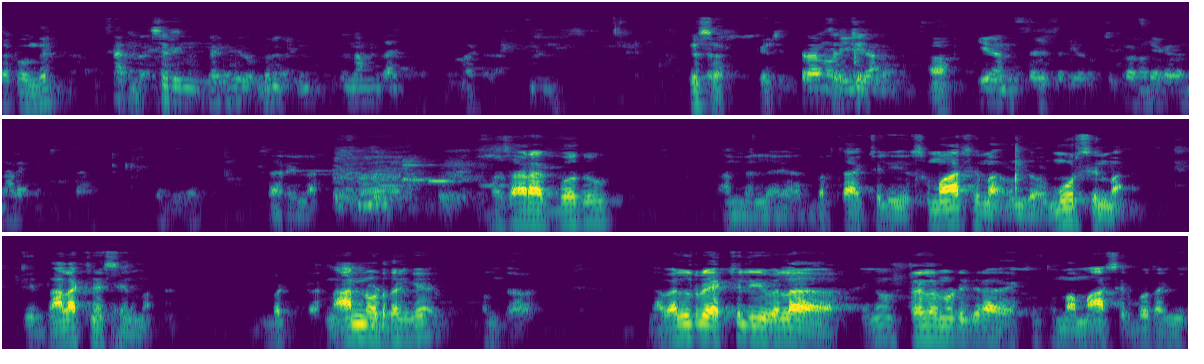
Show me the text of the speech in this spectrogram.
ಸಾಕು ಒಂದೇ? ಸರಿ ನಮ್ದು ಎಸ್ ಸರ್ ಕೇಳಿ. ಚಿತ್ರ ನೋಡಿದ್ದೀರಾ ಹಾಂ. ಏನ್ ಸರ್ ಇವರು ಚಿತ್ರ ನೋಡಿ ಯಾಕಂದ್ರೆ ನಾಲ್ಕನೇ ಚಿತ್ರ. ಸರ್ ಇಲ್ಲ. ಬಜಾರ್ ಆಗ್ಬೋದು ಆಮೇಲೆ ಅದು ಬರ್ತಾ ಆ್ಯಕ್ಚುಲಿ ಸುಮಾರು ಸಿನಿಮಾ ಒಂದು ಮೂರು ಸಿನಿಮಾ. ಇದು ನಾಲ್ಕನೇ ಸಿನಿಮಾ. ಬಟ್ ನಾನು ನೋಡ್ದಂಗೆ ಒಂದು ನಾವೆಲ್ಲರೂ ಆ್ಯಕ್ಚುಲಿ ಇವೆಲ್ಲ ಏನು ಟ್ರೈಲರ್ ನೋಡಿದ್ದೀರಾ? ಆ್ಯಕ್ಚುಲಿ ತುಂಬ ಮಾಸ್ ಇರ್ಬೋದು ಹಂಗೆ.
